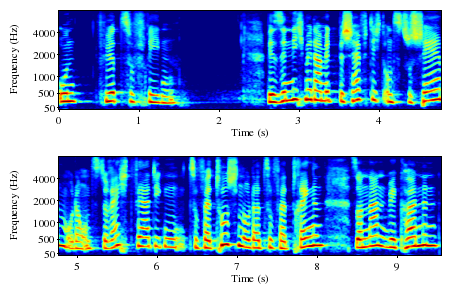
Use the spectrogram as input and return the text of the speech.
und führt zu Frieden. Wir sind nicht mehr damit beschäftigt, uns zu schämen oder uns zu rechtfertigen, zu vertuschen oder zu verdrängen, sondern wir können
